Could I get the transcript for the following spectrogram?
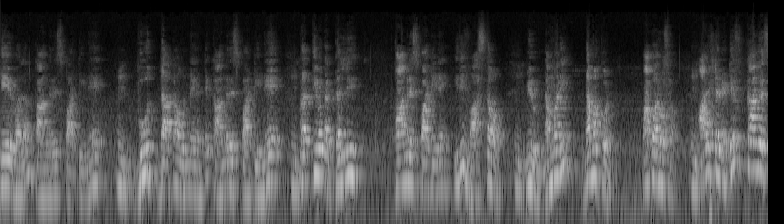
కేవలం కాంగ్రెస్ పార్టీనే. బూత్ దాకా ఉన్నాయంటే కాంగ్రెస్ పార్టీనే. ప్రతి ఒక్క గల్లీ కాంగ్రెస్ పార్టీనే. ఇది వాస్తవం. మీరు నమ్మని నమ్మకోండి. మాకు అనవసరం. ఆల్టర్నేటివ్ కాంగ్రెస్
